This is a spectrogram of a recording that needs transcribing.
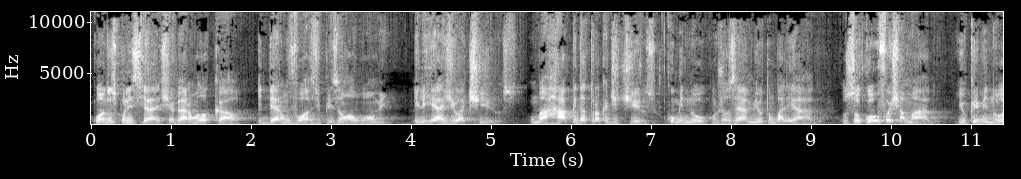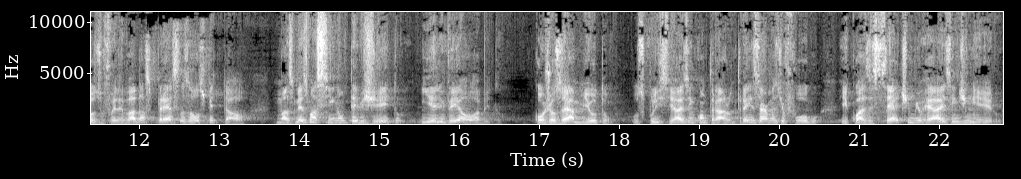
Quando os policiais chegaram ao local e deram voz de prisão ao homem, ele reagiu a tiros. Uma rápida troca de tiros culminou com José Hamilton baleado. O socorro foi chamado e o criminoso foi levado às pressas ao hospital, mas mesmo assim não teve jeito e ele veio a óbito. Com José Hamilton, os policiais encontraram três armas de fogo e quase 7 mil reais em dinheiro.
